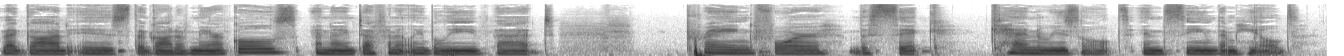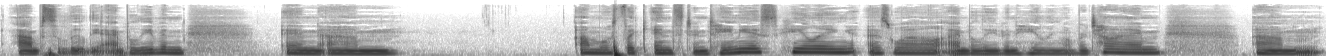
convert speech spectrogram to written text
that God is the God of miracles, and I definitely believe that praying for the sick can result in seeing them healed. Absolutely, I believe in in um, almost like instantaneous healing as well. I believe in healing over time, um,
